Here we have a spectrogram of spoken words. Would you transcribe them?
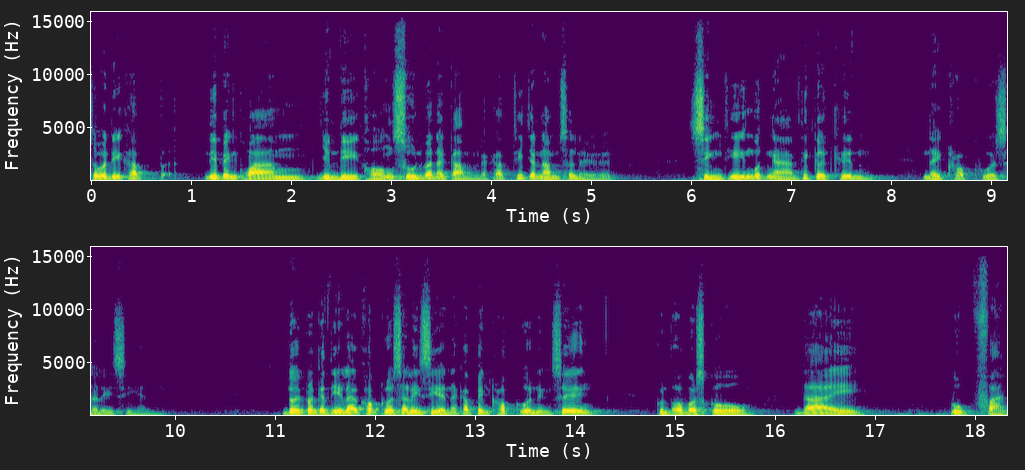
สวัสดีครับ นี่เป็นความยินดีของศูนย์วรรณกรรมนะครับ ที่จะนำเสนอสิ่งที่งดงามที่เกิดขึ้นในครอบครัวซาเลเซียน โดยปกติแล้วครอบครัวซาเลเซียนนะครับเป็นครอบครัวหนึ่งซึ่งคุณพ่อบอสโกได้ปลูกฝัง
